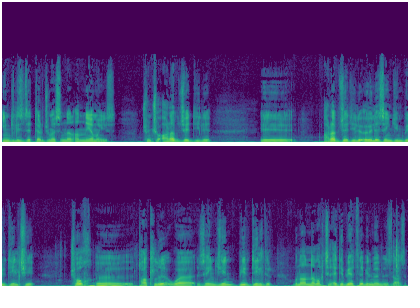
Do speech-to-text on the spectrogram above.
İngilizce tercümesinden anlayamayız. Çünkü Arapça dili e, Arapça dili öyle zengin bir dil ki çok e, tatlı ve zengin bir dildir. Bunu anlamak için edebiyatını bilmemiz lazım.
